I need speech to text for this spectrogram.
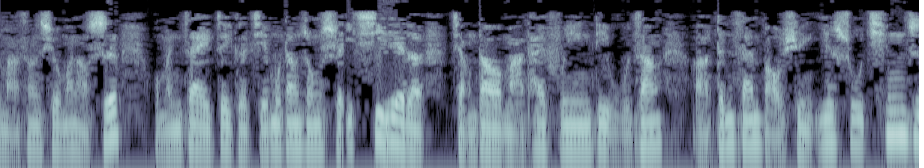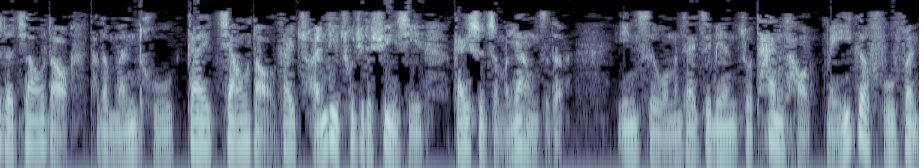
马上修马老师，我们在这个节目当中是一系列的讲到马太福音第五章啊，登山宝训，耶稣亲自的教导他的门徒该教导、该传递出去的讯息该是怎么样子的。因此，我们在这边做探讨每一个福分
